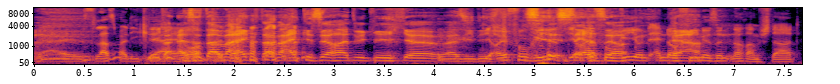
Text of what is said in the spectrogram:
Ja, jetzt lass mal die Kinder. Ja, also der Alter. Mike, der Mike ist ja heute wirklich, äh, weiß ich nicht. Die Euphorie, die sehr, Euphorie sehr- und Endorphine Ja, sind noch am Start.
